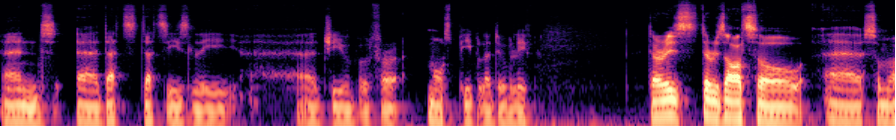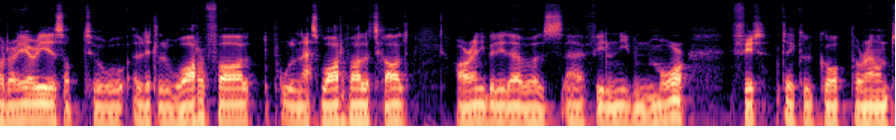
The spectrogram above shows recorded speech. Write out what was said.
and uh, that's that's easily uh, achievable for most people, I do believe. There is there is also uh, some other areas up to a little waterfall, the Poulanass waterfall it's called, or anybody that was uh, feeling even more fit, they could go up around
